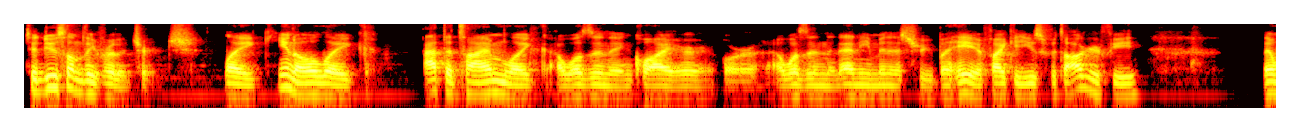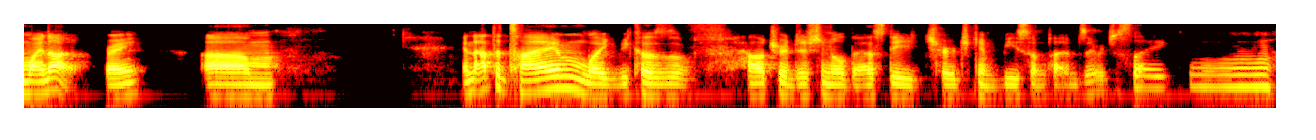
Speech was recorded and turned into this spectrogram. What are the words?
to do something for the church. Like, you know, like at the time, like I wasn't in choir or I wasn't in any ministry, but hey, if I could use photography, then why not, right? Um, and at the time, like because of how traditional the SD church can be sometimes, they were just like, mm,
